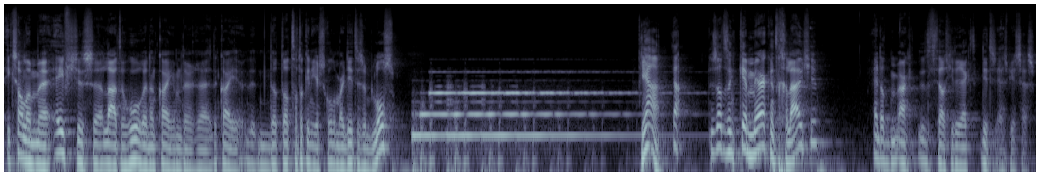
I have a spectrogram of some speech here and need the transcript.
ik zal hem eventjes laten horen, dan kan je hem er... dan kan je, dat, dat zat ook in de eerste seconde, maar dit is hem los. Ja. Ja, dus dat is een kenmerkend geluidje. En dat, maakt, dat vertelt je direct, dit is SBS6.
